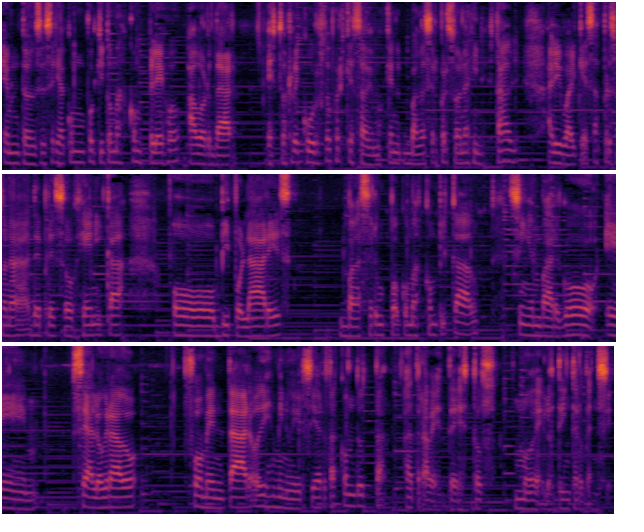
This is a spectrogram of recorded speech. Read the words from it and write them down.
Entonces sería como un poquito más complejo abordar estos recursos porque sabemos que van a ser personas inestables, al igual que esas personas depresogénicas o bipolares, va a ser un poco más complicado. Sin embargo, eh, se ha logrado fomentar o disminuir ciertas conductas a través de estos modelos de intervención.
